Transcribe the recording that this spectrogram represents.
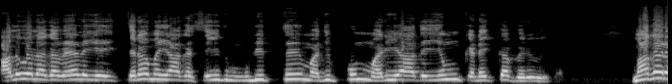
அலுவலக வேலையை திறமையாக செய்து முடித்து மதிப்பும் மரியாதையும் கிடைக்க பெறுவீர்கள். மகர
